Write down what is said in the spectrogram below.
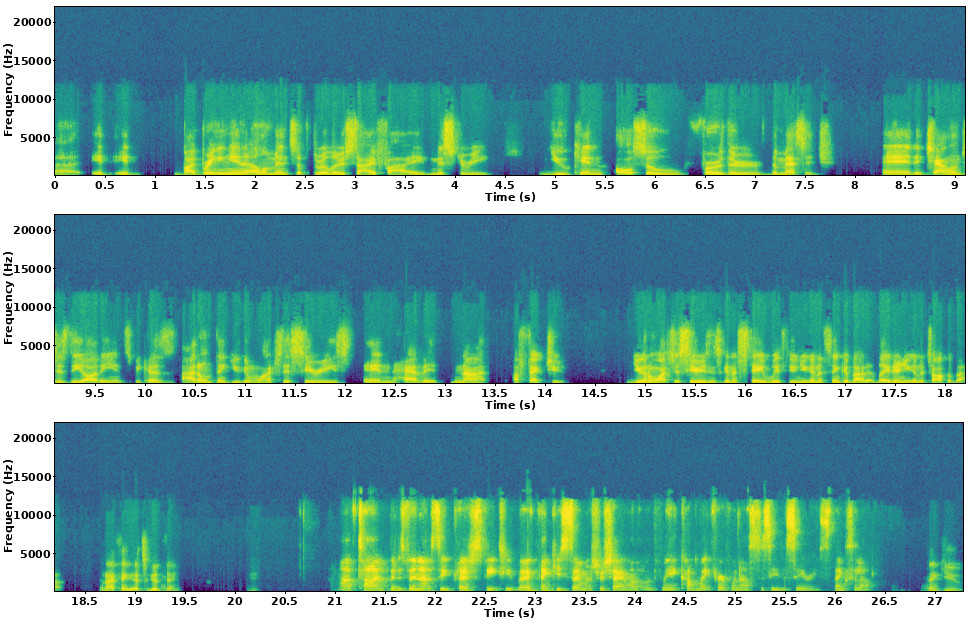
uh, it, it by bringing in elements of thriller sci-fi mystery you can also further the message and it challenges the audience because I don't think you can watch this series and have it not affect you. You're going to watch the series and it's going to stay with you and you're going to think about it later and you're going to talk about it. And I think that's a good thing. I'm out of time, but it's been an absolute pleasure to speak to you both. Thank you so much for sharing all that with me. I can't wait for everyone else to see the series. Thanks a lot. Thank you.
